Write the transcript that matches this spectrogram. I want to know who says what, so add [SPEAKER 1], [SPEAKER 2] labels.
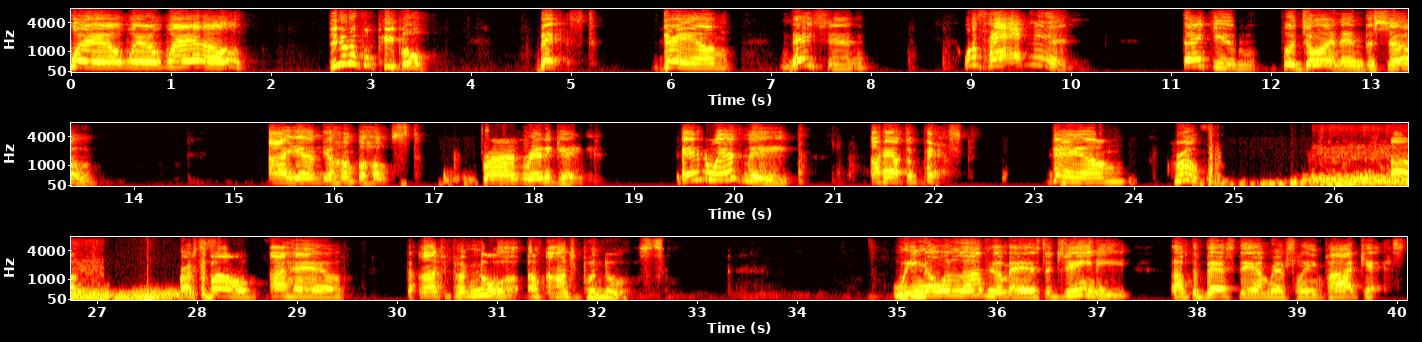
[SPEAKER 1] Well, well, well, beautiful people, best damn nation, what's happening? Thank you for joining the show. I am your humble host, Brian Renegade. And with me, I have the best damn crew. Um, first of all, I have the entrepreneur of entrepreneurs. We know and love him as the genie of the best damn wrestling podcast.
